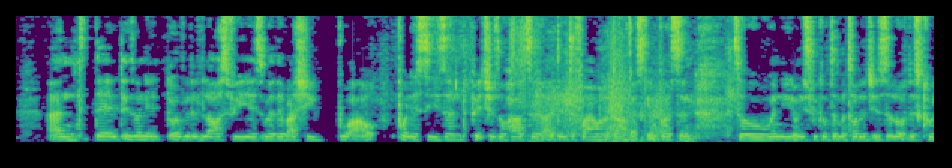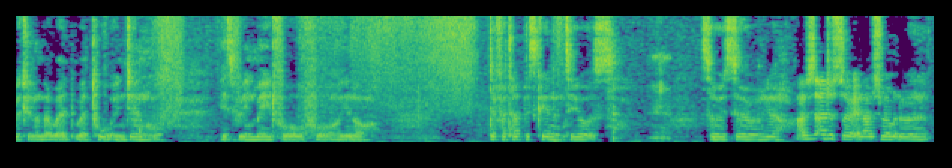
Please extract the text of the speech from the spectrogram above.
And there is only over the last few years where they've actually brought out policies and pictures of how to identify on a darker skinned person. So when you when you speak of dermatologists, a lot of this curriculum that we're, we're taught in general is being made for for you know different type of skin into yours. So so yeah, I just I just saw it and I just remember the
